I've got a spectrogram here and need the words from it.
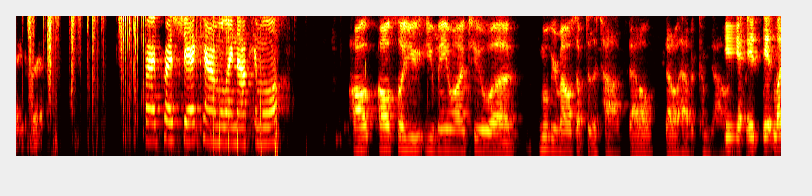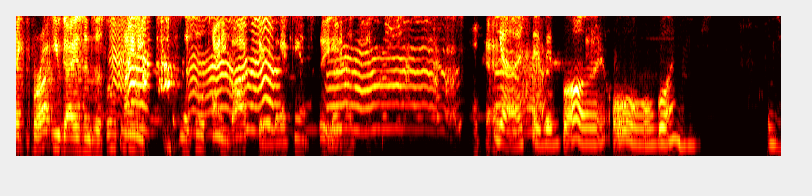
exit. If I press share, Karen, will I knock him off? Al- Also, you, you may want to uh, move your mouse up to the top. That'll, that'll have it come down. Yeah, it, it like brought you guys into this little tiny this little tiny box here that I can't see. Okay. Yes, baby boy. Oh, goodness. Come here.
